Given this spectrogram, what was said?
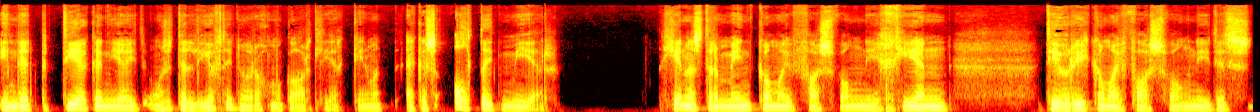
En dit beteken jy ons het 'n leeftyd nodig om mekaar te leer ken want ek is altyd meer. Geen instrument kan my vasvang nie, geen teorie kan my vasvang nie. Dis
